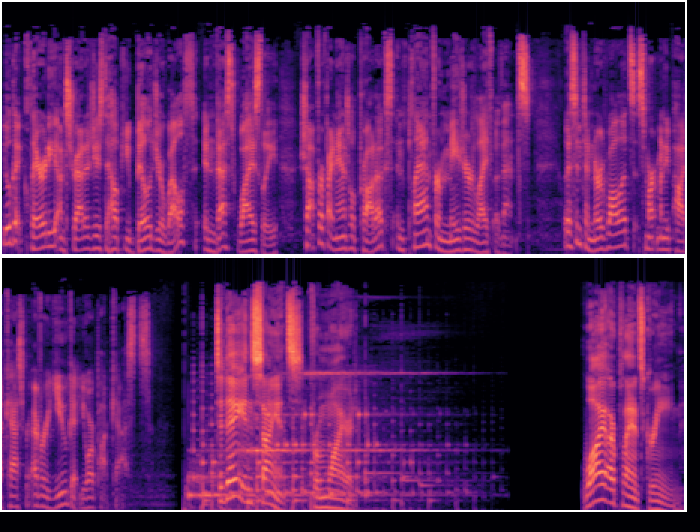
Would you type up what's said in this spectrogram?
You'll get clarity on strategies to help you build your wealth, invest wisely, shop for financial products, and plan for major life events. Listen to NerdWallet's Smart Money Podcast wherever you get your podcasts. Today in Science from Wired. Why are plants green?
